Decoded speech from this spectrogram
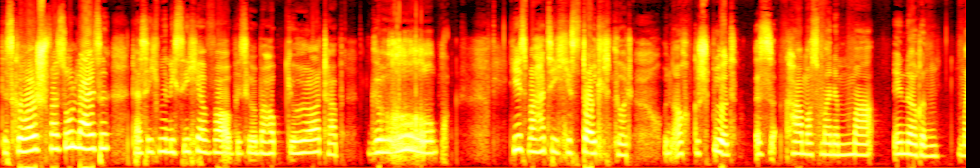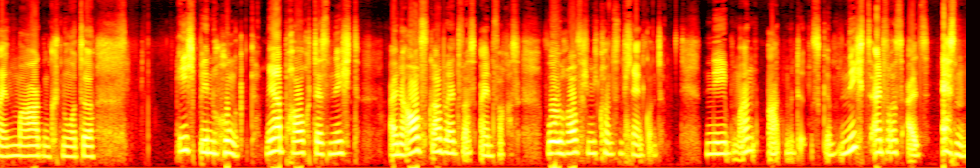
Das Geräusch war so leise, dass ich mir nicht sicher war, ob ich es überhaupt gehört habe. Grrrp. Diesmal hatte ich es deutlich gehört und auch gespürt. Es kam aus meinem Ma Inneren. Mein Magen knurrte. Ich bin hungrig. Mehr braucht es nicht. Eine Aufgabe, etwas Einfaches, worauf ich mich konzentrieren konnte. Nebenan atmete. Es gibt nichts Einfaches als Essen.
